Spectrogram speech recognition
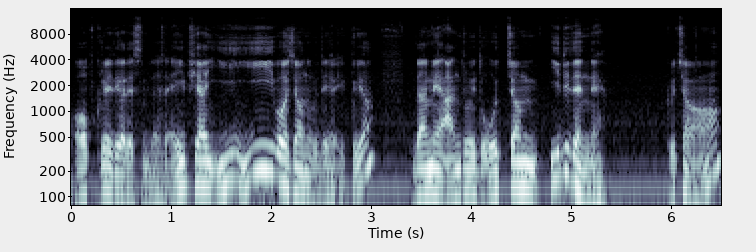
업그레이드가 됐습니다. 그래서 API 2.2 버전으로 되어 있고요. 그 다음에 안드로이드 5.1이 됐네요. 그렇죠?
